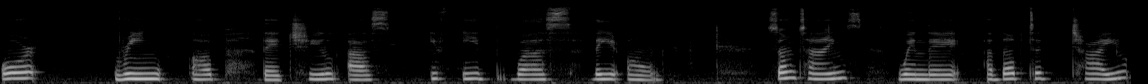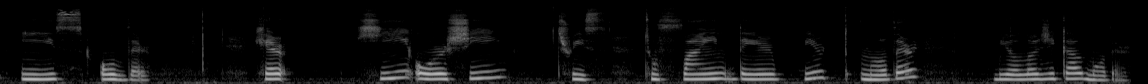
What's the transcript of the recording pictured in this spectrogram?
or bring up the child as if it was their own. Sometimes, when the adopted child is older, her, he or she tries to find their birth mother, biological mother.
